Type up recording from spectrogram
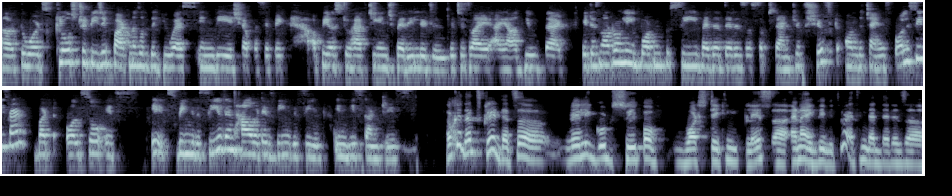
uh, towards close strategic partners of the US in the Asia Pacific appears to have changed very little, which is why I argued that it is not only important to see whether there is a substantive shift on the Chinese policy front, but also if it's being received and how it is being received in these countries. Okay, that's great. That's a really good sweep of what's taking place. Uh, and I agree with you. I think that there is a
